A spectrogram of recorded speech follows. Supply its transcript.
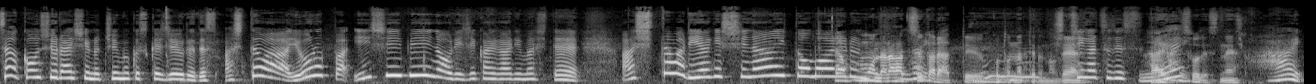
さあ、今週来週の注目スケジュールです。明日はヨーロッパ ECB の理事会がありまして、明日は利上げしないと思われるんですもう7月からっていうことになってるので。7月ですね。はい、そうですね。はい。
